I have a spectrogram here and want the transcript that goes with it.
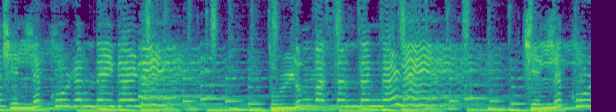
செல்ல குழந்தைகளே துள்ளும் வசந்தங்களே செல்ல குழந்தை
